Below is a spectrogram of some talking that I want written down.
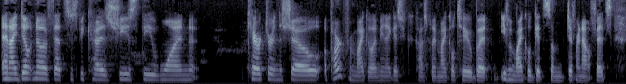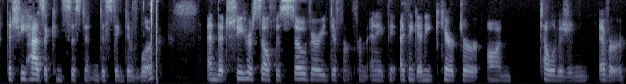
And I don't know if that's just because she's the one character in the show apart from Michael. I mean, I guess you could cosplay Michael too, but even Michael gets some different outfits that she has a consistent and distinctive look and that she herself is so very different from anything I think any character on television ever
